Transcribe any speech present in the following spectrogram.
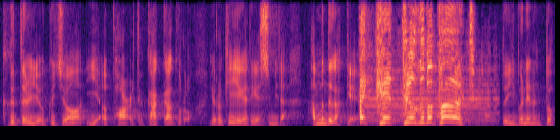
그것들을요. 그죠? 이 apart 각각으로 이렇게 이해가 되겠습니다. 한 번 더 갈게요. I can't tell them apart. 또 이번에는 또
